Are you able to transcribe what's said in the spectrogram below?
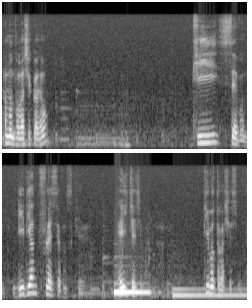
한 번 더 가실까요? D7 리디안 플랫 7 스케일 A 재즈 마이너 D부터 가시겠습니다.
